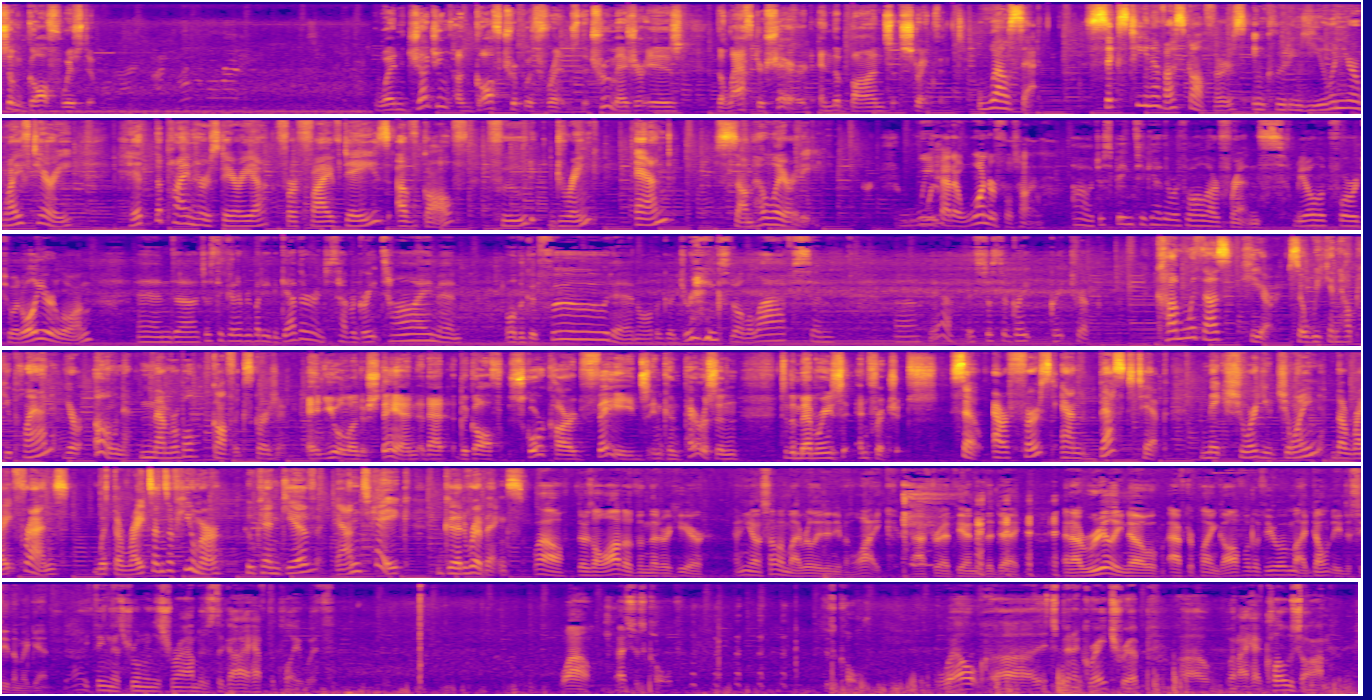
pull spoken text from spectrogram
some golf wisdom. When judging a golf trip with friends, the true measure is the laughter shared and the bonds strengthened. Well said. 16 of us golfers, including you and your wife Terry, hit the Pinehurst area for five days of golf, food, drink, and some hilarity. We had a wonderful time. Oh, just being together with all our friends. We all look forward to it all year long. And uh, just to get everybody together and just have a great time and all the good food and all the good drinks and all the laughs. And uh, yeah, it's just a great, great trip. Come with us here so we can help you plan your own memorable golf excursion. And you will understand that the golf scorecard fades in comparison to the memories and friendships. So, our first and best tip make sure you join the right friends with the right sense of humor who can give and take good ribbings. Well, there's a lot of them that are here. And you know, some of them I really didn't even like after at the end of the day. and I really know after playing golf with a few of them, I don't need to see them again. The only thing that's ruining this round is the guy I have to play with. Wow, that's just cold. just cold. Well, uh, it's been a great trip uh, when I had clothes on.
